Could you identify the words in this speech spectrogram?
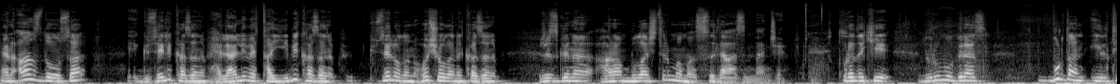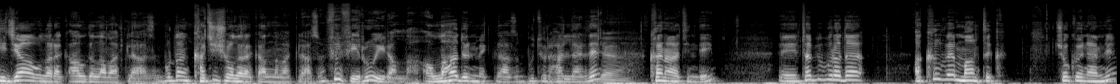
yani az da olsa e, güzeli kazanıp helali ve tayyibi kazanıp güzel olanı, hoş olanı kazanıp rızkına haram bulaştırmaması lazım bence. Evet. Buradaki durumu biraz buradan iltica olarak algılamak lazım. Buradan kaçış olarak anlamak lazım. Fefiru ilallah. Allah'a dönmek lazım bu tür hallerde. Yeah. Kanaatindeyim. E, tabi burada akıl ve mantık çok önemli.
